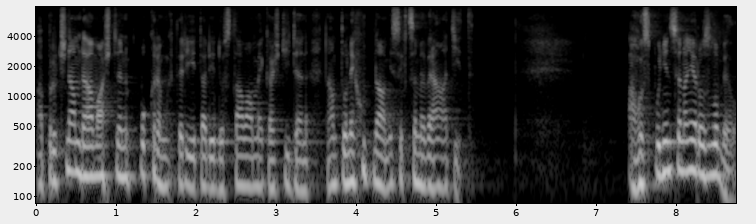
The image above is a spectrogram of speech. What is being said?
a proč nám dáváš ten pokrm, který tady dostáváme každý den? Nám to nechutná, my se chceme vrátit. A hospodin se na ně rozlobil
